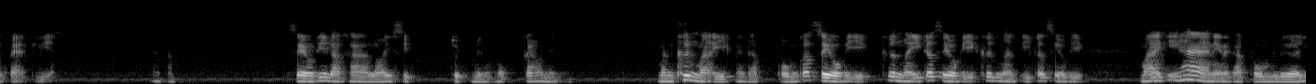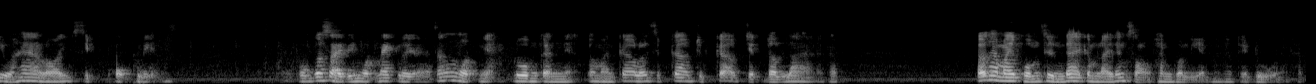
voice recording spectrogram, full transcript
108 เหรียญ นะครับ เซลล์ที่ราคา 110.1691 มันขึ้นมาอีกนะครับ ผมก็เซลล์ไปอีก ขึ้นมาอีกก็เซลล์ไปอีก ขึ้นมาอีกก็เซลล์ไปอีก ไม้ที่ห้าเนี่ยนะครับ ผมเหลืออยู่ห้าร้อยสิบหกเหรียญ ผมก็ใส่ไปหมดแม็กเลยนะครับทั้งหมดเนี่ยรวมกันเนี่ยประมาณเก้าร้อยสิบเก้าจุดเก้าเจ็ดดอลลาร์นะครับ แล้วทำไมผมถึงได้กำไรทั้งสองพันกว่าเหรียญนะครับ เดี๋ยวดูนะครับ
